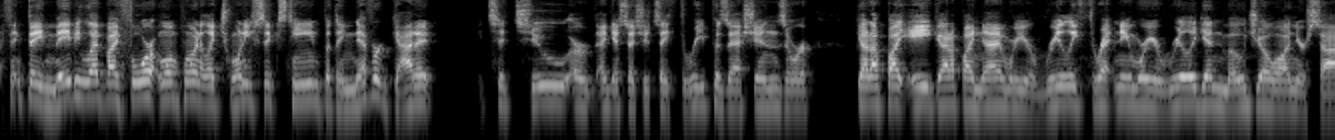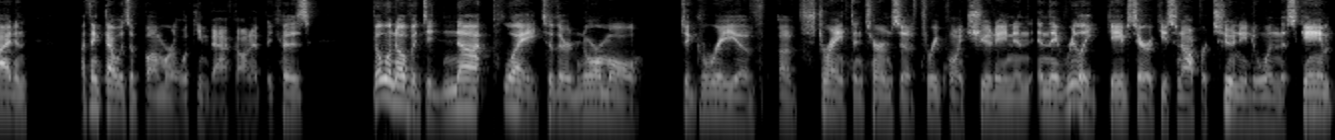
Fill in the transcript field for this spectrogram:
I think they maybe led by four at one point at like 2016, but they never got it to two, or I guess I should say three possessions or got up by eight, got up by nine, where you're really threatening, where you're really getting mojo on your side. And I think that was a bummer looking back on it because Villanova did not play to their normal degree of of strength in terms of three point shooting, and and they really gave Syracuse an opportunity to win this game.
